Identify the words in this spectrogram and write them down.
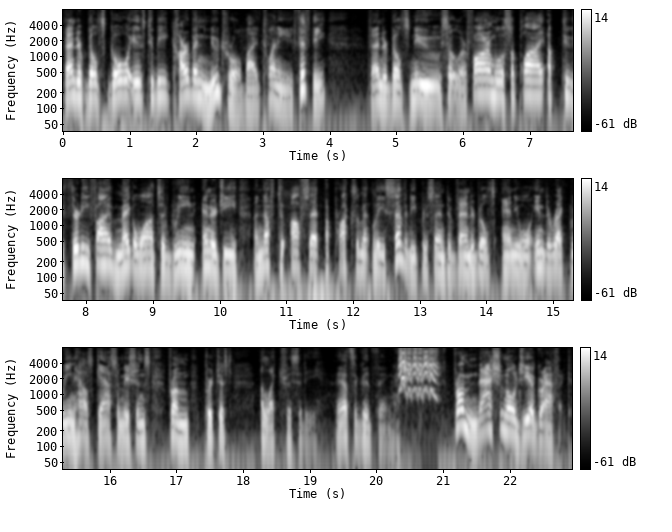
Vanderbilt's goal is to be carbon neutral by 2050. Vanderbilt's new solar farm will supply up to 35 megawatts of green energy, enough to offset approximately 70% of Vanderbilt's annual indirect greenhouse gas emissions from purchased electricity. That's a good thing. From National Geographic.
